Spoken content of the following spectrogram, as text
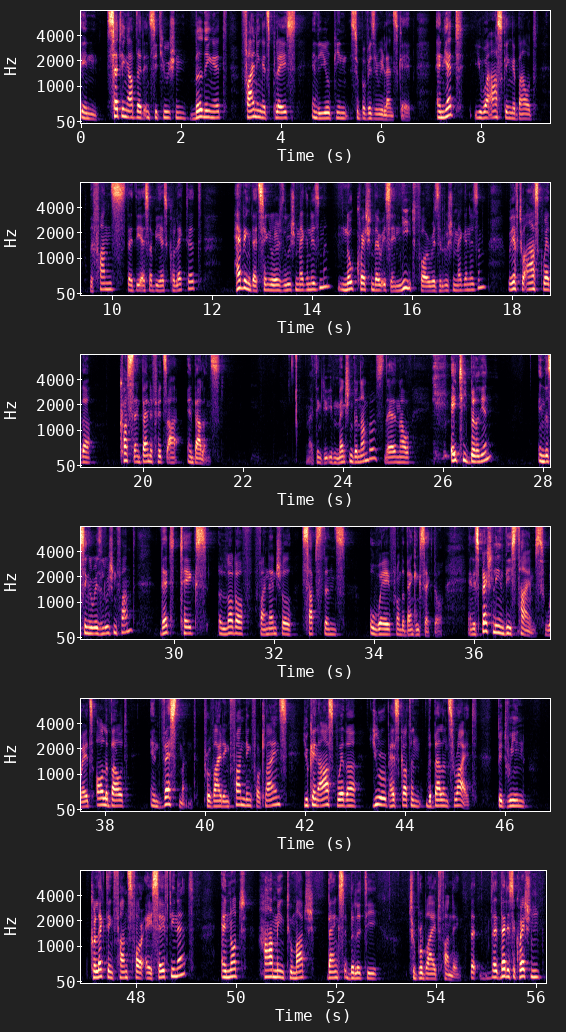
in setting up that institution, building it, finding its place in the European supervisory landscape. And yet, you were asking about the funds that the SRB has collected. Having that single resolution mechanism, no question there is a need for a resolution mechanism. We have to ask whether costs and benefits are in balance. I think you even mentioned the numbers. There are now 80 billion in the Single Resolution Fund. That takes a lot of financial substance away from the banking sector. And especially in these times where it's all about investment, providing funding for clients, you can ask whether Europe has gotten the balance right between collecting funds for a safety net and not harming too much banks' ability to provide funding? That, that, that is a question,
